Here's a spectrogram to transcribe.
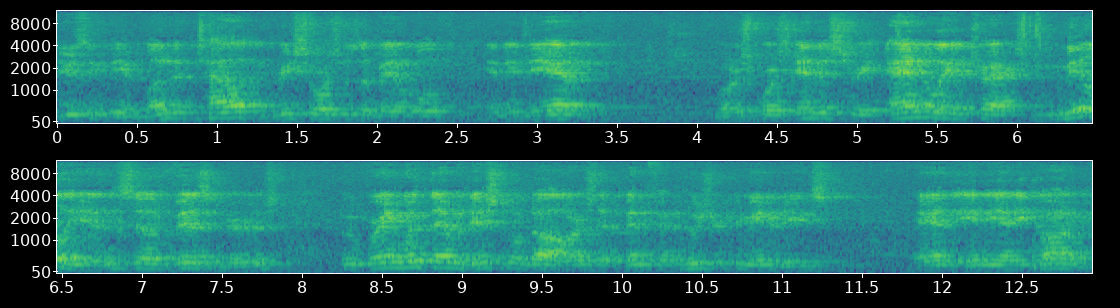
using the abundant talent and resources available in Indiana. Motorsports industry annually attracts millions of visitors who bring with them additional dollars that benefit Hoosier communities and the Indiana economy.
